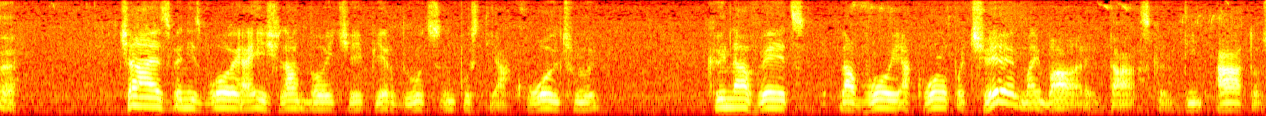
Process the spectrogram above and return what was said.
uh. ce ați venit voi aici la noi, cei pierduți în pustia colțului, când aveți la voi acolo pe cel mai mare dascăl din Atos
